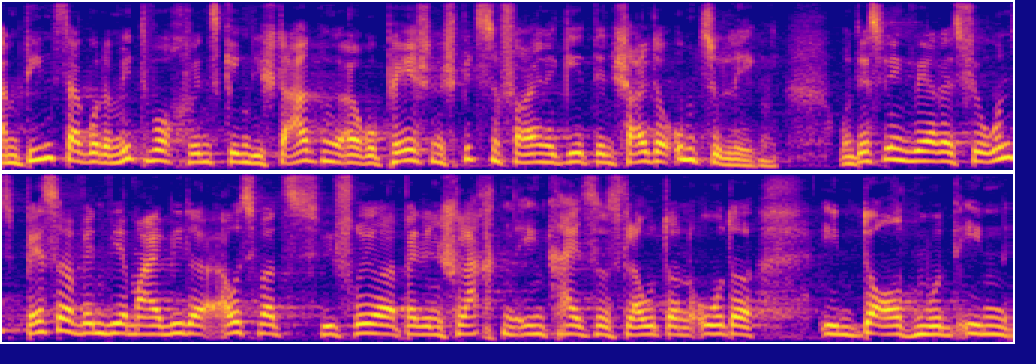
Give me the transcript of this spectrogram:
am Dienstag oder Mittwoch, wenn es gegen die starken europäischen Spitzenvereine geht, den Schalter umzulegen. Und deswegen wäre es für uns besser, wenn wir mal wieder auswärts, wie früher bei den Schlachten in Kaiserslautern oder in Dortmund, in,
